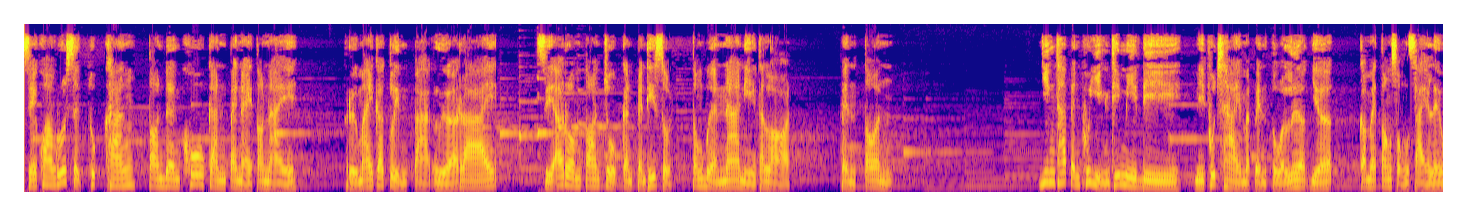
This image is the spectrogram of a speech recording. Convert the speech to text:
เสียความรู้สึกทุกครั้งตอนเดินคู่กันไปไหนตอนไหน หรือไม่ก็กลิ่นปากเหลือร้าย เสียอารมณ์ตอนจูบกันเป็นที่สุดต้องเบือนหน้าหนีตลอด เป็นต้น ยิ่งถ้าเป็นผู้หญิงที่มีดี มีผู้ชายมาเป็นตัวเลือกเยอะ ก็ไม่ต้องสงสัยเลย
